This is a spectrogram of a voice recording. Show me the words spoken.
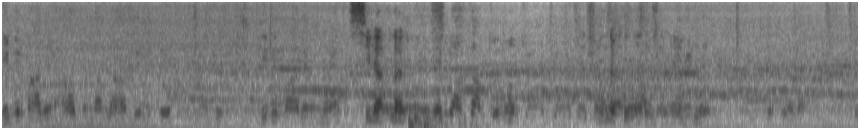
demir madeni altından daha kıymetli. Çünkü demir madenine Silahlar hep silahtan tut, o- bütün eşyalar, her şeyi evet. demirle yapıyorlar. İşte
